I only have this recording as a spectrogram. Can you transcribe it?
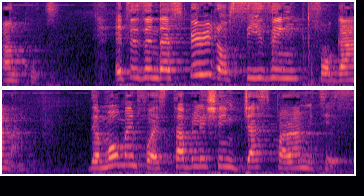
Unquote. It is in the spirit of seizing for Ghana, the moment for establishing just parameters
